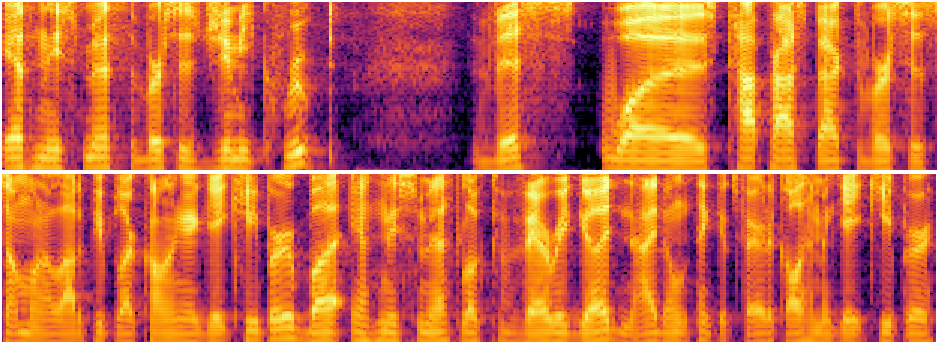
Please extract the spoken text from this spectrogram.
Anthony Smith versus Jimmy Crute. This was top prospect versus someone a lot of people are calling a gatekeeper, but Anthony Smith looked very good, and I don't think it's fair to call him a gatekeeper.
